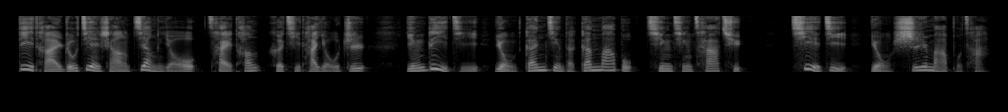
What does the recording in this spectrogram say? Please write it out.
地毯如溅上酱油、菜汤和其他油脂，应立即用干净的干抹布轻轻擦去。切记用湿抹布擦。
